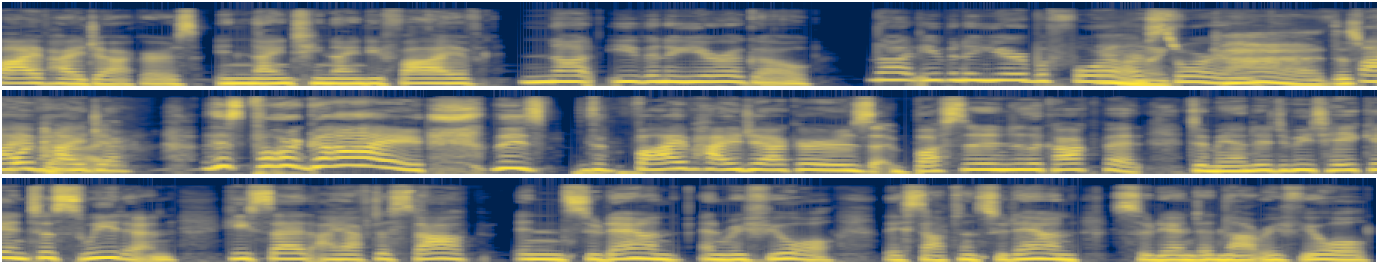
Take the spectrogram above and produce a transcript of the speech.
five hijackers in 1995, not even a year ago, not even a year before oh our my story. God. This poor guy. hijack this poor guy. These the five hijackers busted into the cockpit demanded to be taken to sweden. He said i have to stop in sudan and refuel. They stopped in sudan. Sudan did not refuel.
